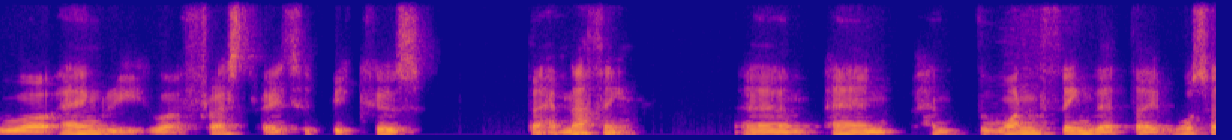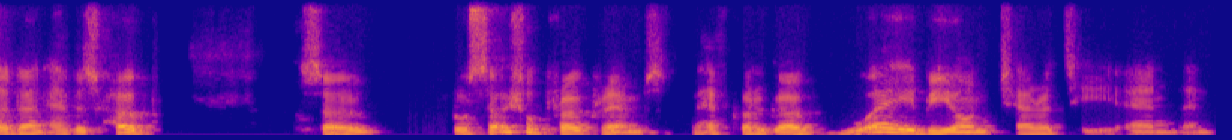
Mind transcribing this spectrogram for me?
who are angry, who are frustrated because they have nothing. Um, and, and the one thing that they also don't have is hope. So your social programs have got to go way beyond charity and, and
